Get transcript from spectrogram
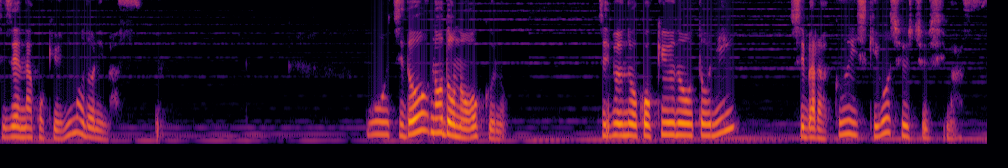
自然な呼吸に戻ります。もう一度喉の奥の自分の呼吸の音にしばらく意識を集中します。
